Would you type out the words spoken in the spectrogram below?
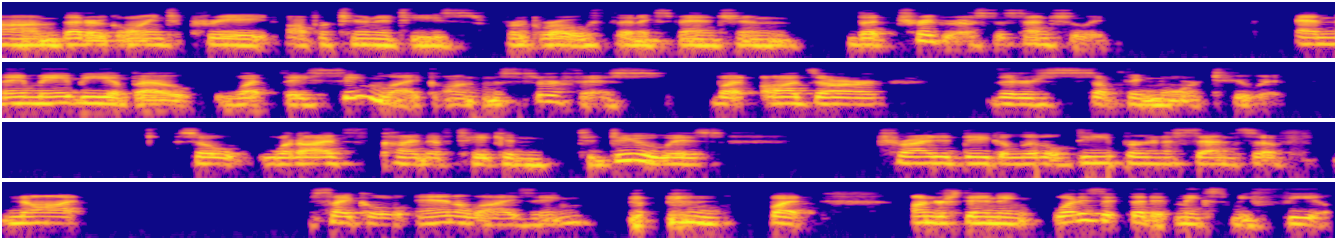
um, that are going to create opportunities for growth and expansion that trigger us essentially. And they may be about what they seem like on the surface, but odds are there's something more to it. So, what I've kind of taken to do is try to dig a little deeper in a sense of not psychoanalyzing, but understanding what is it that it makes me feel?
